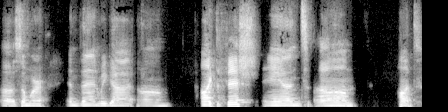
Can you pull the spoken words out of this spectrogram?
uh, somewhere, and then we got. Um, I like to fish and um, hunt,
